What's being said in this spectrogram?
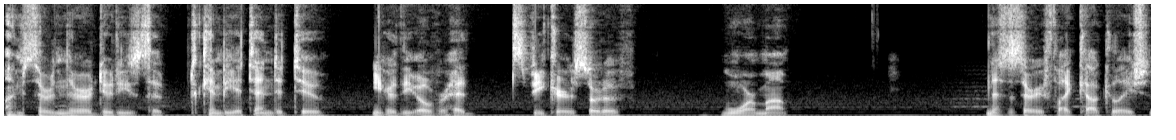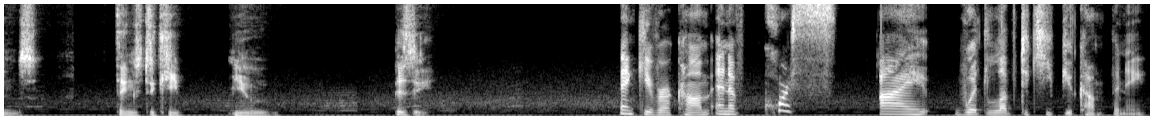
I'm certain there are duties that can be attended to. You hear the overhead speakers sort of warm up. Necessary flight calculations, things to keep you busy. Thank you, Rakam. And of course, I would love to keep you company.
